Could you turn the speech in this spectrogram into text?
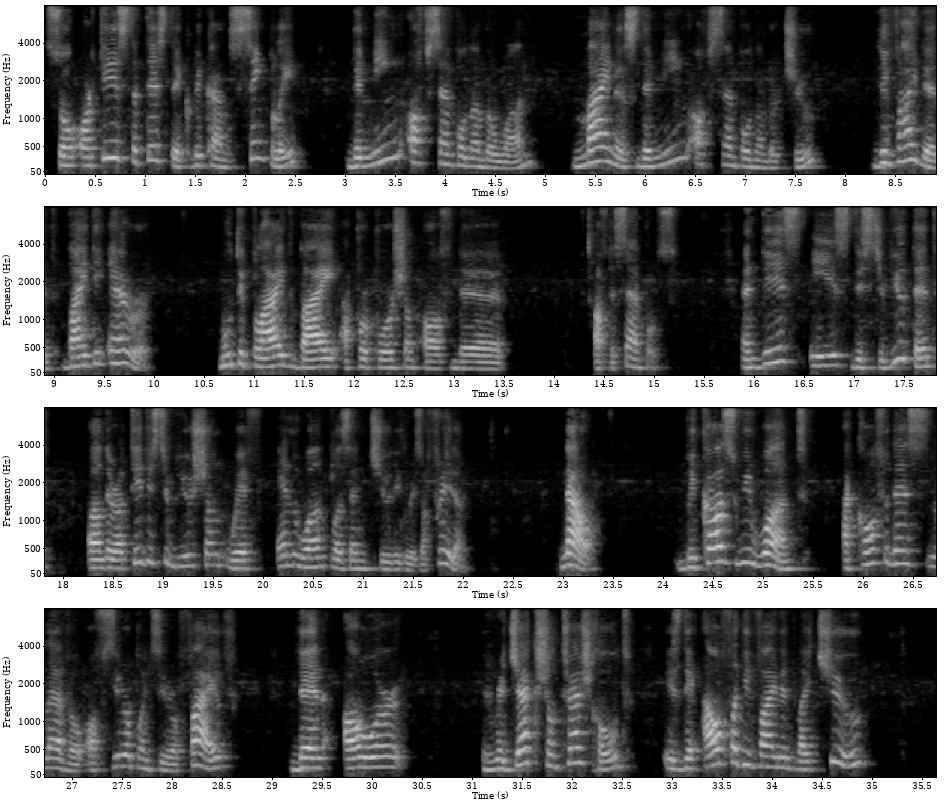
So our t statistic becomes simply the mean of sample number one minus the mean of sample number two divided by the error multiplied by a proportion of the of the samples. And this is distributed under a t-distribution with n1 plus n2 degrees of freedom. Now, because we want a confidence level of 0.05, then our rejection threshold is the alpha divided by 2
